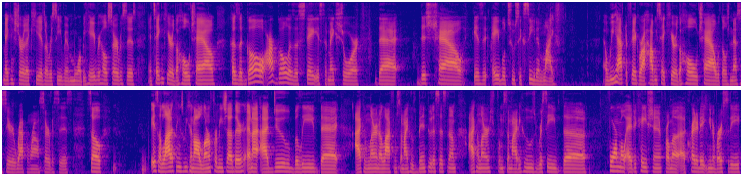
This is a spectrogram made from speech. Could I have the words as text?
making sure that kids are receiving more behavioral health services and taking care of the whole child. Because the goal, our goal as a state is to make sure that this child is able to succeed in life and we have to figure out how we take care of the whole child with those necessary wraparound services. So it's a lot of things we can all learn from each other, and I, I do believe that I can learn a lot from somebody who's been through the system. I can learn from somebody who's received the formal education from an accredited university.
